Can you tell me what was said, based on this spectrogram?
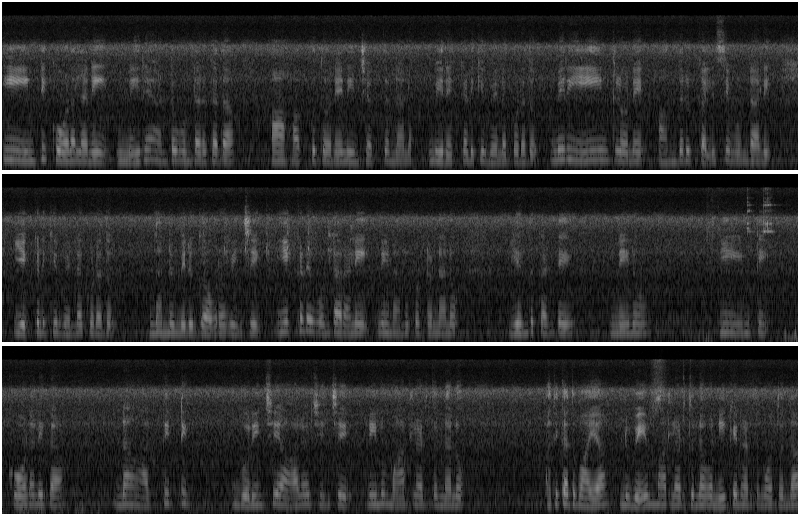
ఈ ఇంటి కోడలని మీరే అంటూ ఉంటారు కదా. ఆ హక్కుతోనే నేను చెప్తున్నాను. మీరు ఎక్కడికి వెళ్ళకూడదు. మీరు ఈ ఇంట్లోనే అందరూ కలిసి ఉండాలి. ఎక్కడికి వెళ్ళకూడదు. నన్ను మీరు గౌరవించి ఇక్కడే ఉంటారని నేను అనుకుంటున్నాను. ఎందుకంటే నేను ఈ ఇంటి కోడలిగా నా అత్తింటి గురించి ఆలోచించే నేను మాట్లాడుతున్నాను. అది కాదు మాయా నువ్వేం మాట్లాడుతున్నావో నీకేం అర్థమవుతుందా?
